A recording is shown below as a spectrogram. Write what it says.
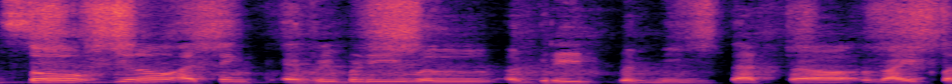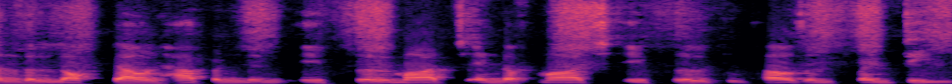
So, you know, I think everybody will agree with me that uh, right when the lockdown happened in April, March, end of March, April 2020,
